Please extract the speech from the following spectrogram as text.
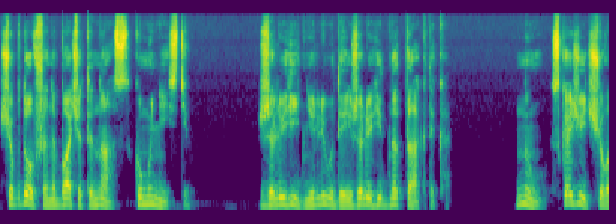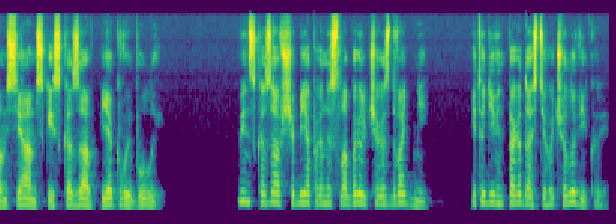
щоб довше не бачити нас, комуністів. Жалюгідні люди і жалюгідна тактика. Ну, скажіть, що вам Сіамський сказав, як ви були. Він сказав, щоб я принесла бриль через два дні, і тоді він передасть його чоловікові.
